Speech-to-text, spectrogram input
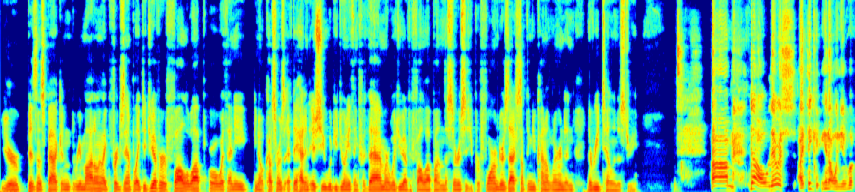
your business back and remodeling like for example like did you ever follow up or with any you know customers if they had an issue would you do anything for them or would you ever follow up on the services you performed or is that something you kind of learned in the retail industry um no there was i think you know when you look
